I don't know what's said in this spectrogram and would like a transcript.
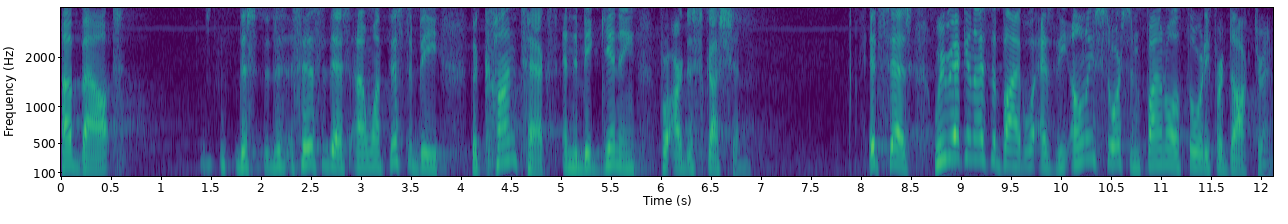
about this, this says this, and I want this to be the context and the beginning for our discussion. It says, We recognize the Bible as the only source and final authority for doctrine.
